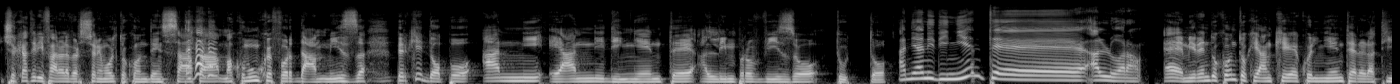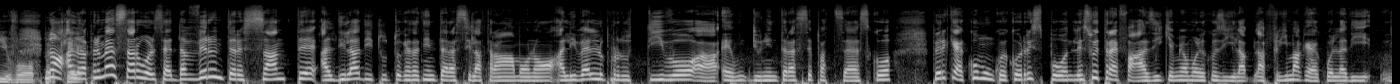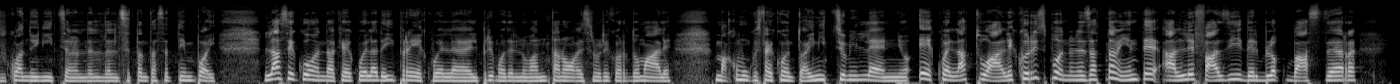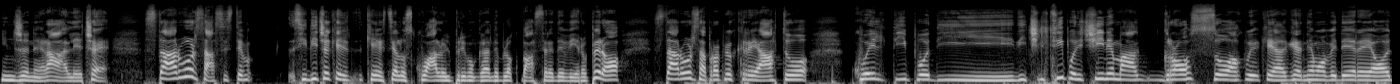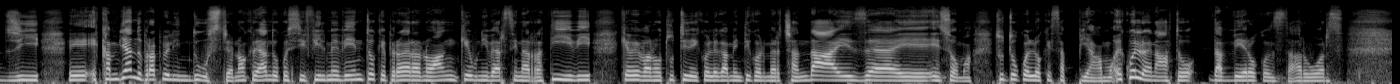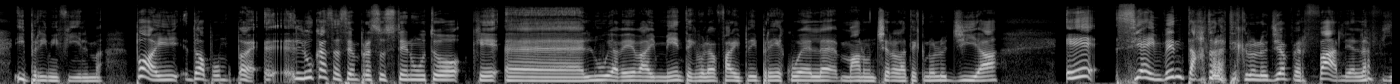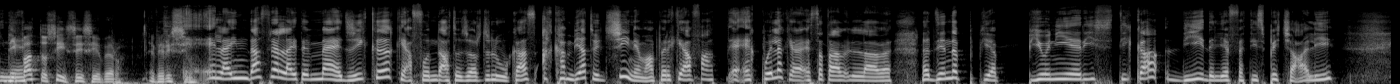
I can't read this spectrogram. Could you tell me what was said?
Cercate di fare la versione molto condensata, ma comunque for dummies. Perché dopo anni e anni di niente, all'improvviso tutto? anni e anni di niente allora Eh, mi rendo conto che anche quel niente è relativo. No, perché- allora per me Star Wars è davvero interessante, al di là di tutto che a te ti interessi la trama no, a livello produttivo ha- è un- di un interesse pazzesco, perché comunque corrisponde, le sue tre fasi, chiamiamole così, la, la prima che è quella di quando inizia nel, dal 77 in poi, la seconda che è quella dei prequel, il primo del 99 se non ricordo male, ma comunque stai conto a inizio millennio, e quella attuale corrispondono esattamente alle fasi del blockbuster in generale, cioè Star Wars ha sistema- si dice che, che sia lo squalo il primo grande blockbuster ed è vero, però Star Wars ha proprio creato quel tipo di, di- il tipo di cinema grosso cui- che, che andiamo a vedere oggi e, e cambiando proprio l'industria, no? creando questi film evento che però erano anche universi narrativi, che avevano tutti dei collegamenti col merchandise e, e insomma tutto quello che sappiamo e quello è nato davvero con Star Wars, i primi film. Poi dopo, vabbè, eh, Lucas ha sempre sostenuto che eh, lui aveva in mente che voleva fare i prequel ma non c'era la tecnologia e si è inventato la tecnologia per farli alla fine. Di fatto sì, sì, sì, è vero. È verissimo. E la Industrial Light and Magic che ha fondato George Lucas ha cambiato il cinema perché ha fatto, è quella che è stata la, l'azienda più pionieristica di, degli effetti speciali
